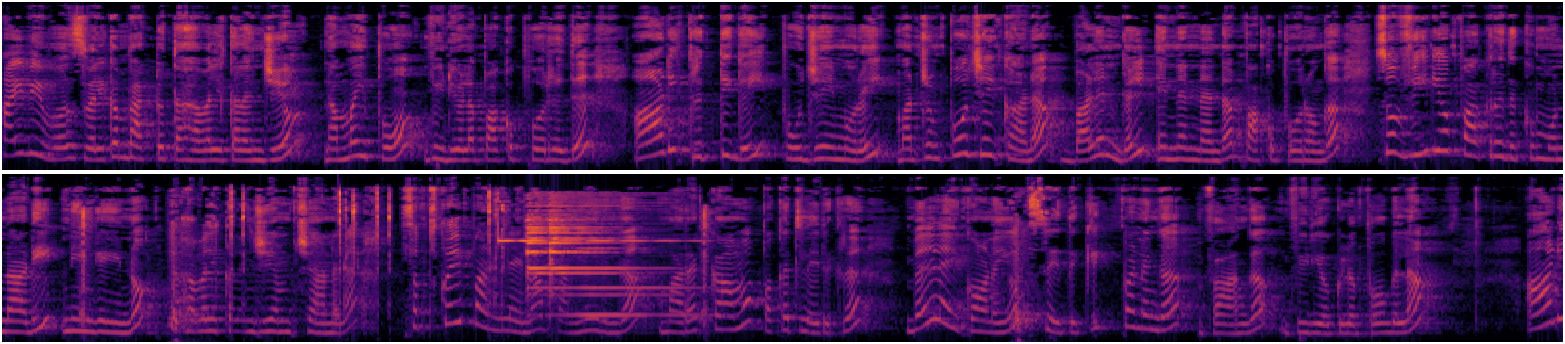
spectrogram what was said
Hi viewers welcome back to தகவல் களஞ்சியம் நம்ம இப்போ வீடியோவில் பார்க்க போகிறது ஆடி கிருத்திகை பூஜை முறை மற்றும் பூஜைக்கான பலன்கள் என்னென்ன தான் பார்க்க போகிறோங்க ஸோ வீடியோ பார்க்குறதுக்கு முன்னாடி நீங்கள் இன்னும் தகவல் களஞ்சியம் சேனலை சப்ஸ்கிரைப் பண்ணலைன்னா பண்ணிடுங்க மறக்காமல் பக்கத்தில் இருக்கிற பெல் ஐக்கானையும் சேர்த்து கிளிக் பண்ணுங்கள் வாங்க வீடியோக்குள்ளே போகலாம். ஆடி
